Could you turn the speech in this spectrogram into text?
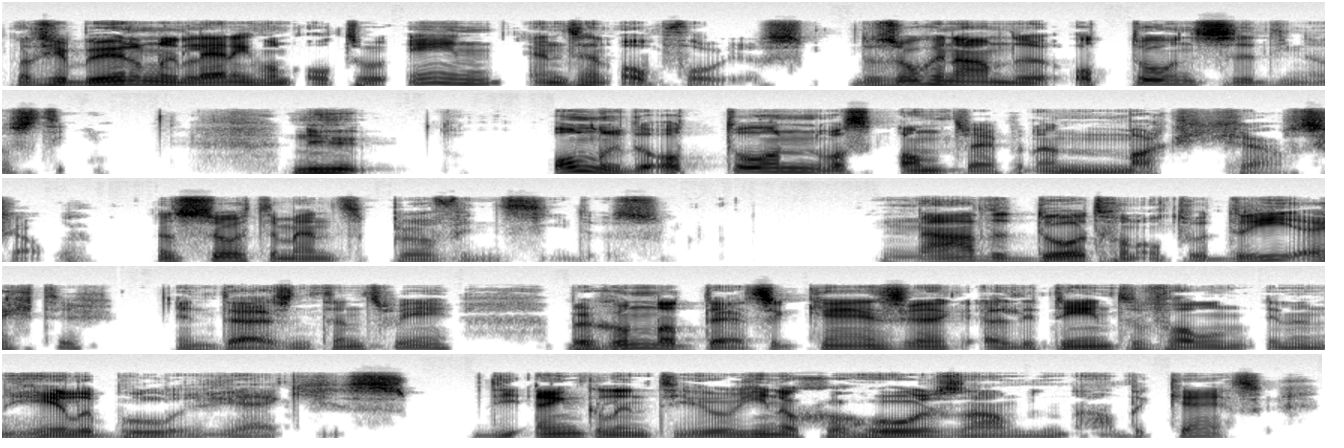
Dat gebeurde onder leiding van Otto I en zijn opvolgers, de zogenaamde Ottoonse dynastie. Nu, onder de Ottonen was Antwerpen een markgraafschap, een soortement provincie dus. Na de dood van Otto III echter, in 1002, begon dat Duitse keizerrijk uiteen te vallen in een heleboel rijkjes, die enkel in theorie nog gehoorzaamden aan de keizer.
